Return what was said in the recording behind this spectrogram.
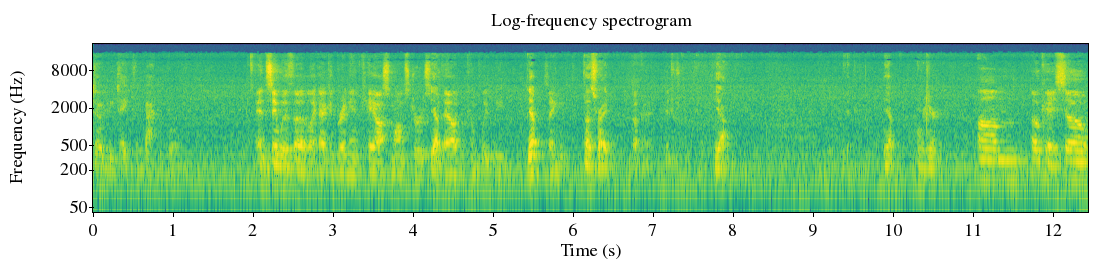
you can you totally take them back and forth. And same with uh, like I could bring in chaos monsters Yep. without completely Yep. saying That's right. okay, interesting. Yeah. Yep. Over here. Um, okay, so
